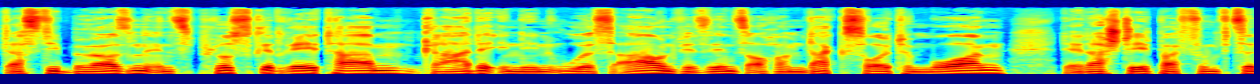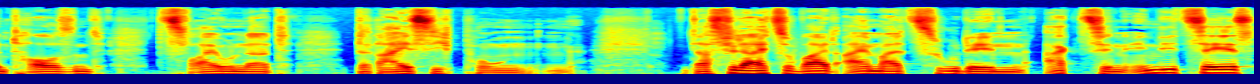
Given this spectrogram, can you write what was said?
dass die Börsen ins Plus gedreht haben, gerade in den USA und wir sehen es auch am DAX heute Morgen, der da steht bei 15.230 Punkten. Das vielleicht soweit einmal zu den Aktienindizes.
